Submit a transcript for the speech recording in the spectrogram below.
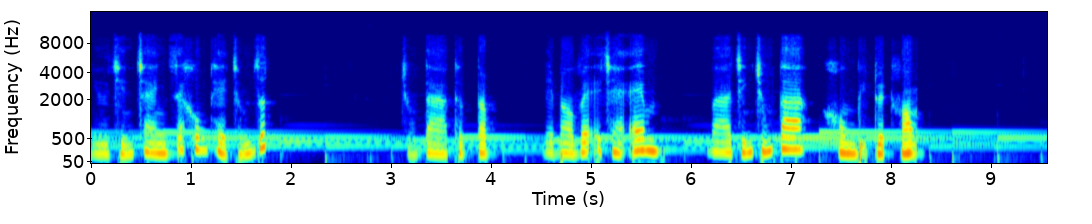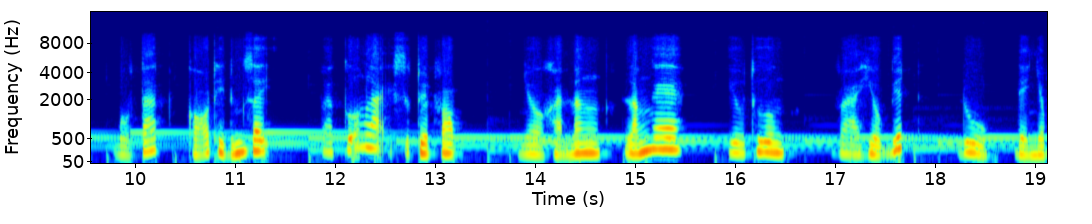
như chiến tranh sẽ không thể chấm dứt. Chúng ta thực tập để bảo vệ trẻ em và chính chúng ta không bị tuyệt vọng. Bồ tát có thể đứng dậy và cưỡng lại sự tuyệt vọng nhờ khả năng lắng nghe, yêu thương và hiểu biết đủ để nhập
